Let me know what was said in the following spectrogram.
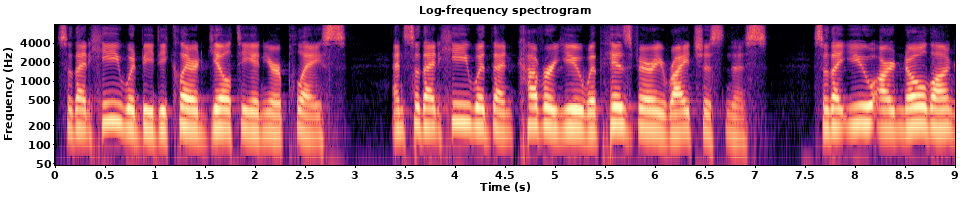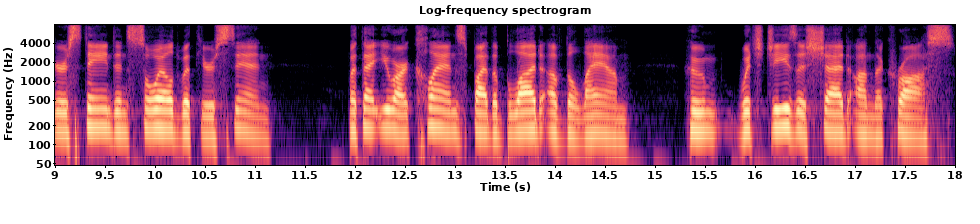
so that he would be declared guilty in your place, and so that he would then cover you with his very righteousness, so that you are no longer stained and soiled with your sin, but that you are cleansed by the blood of the Lamb, whom, which Jesus shed on the cross.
